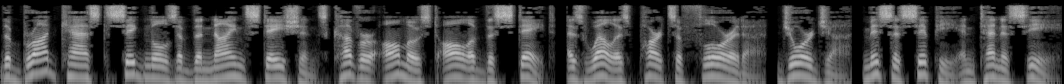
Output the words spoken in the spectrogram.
The broadcast signals of the nine stations cover almost all of the state, as well as parts of Florida, Georgia, Mississippi and Tennessee.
